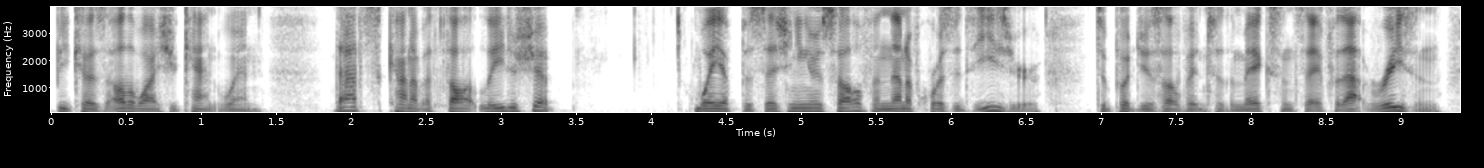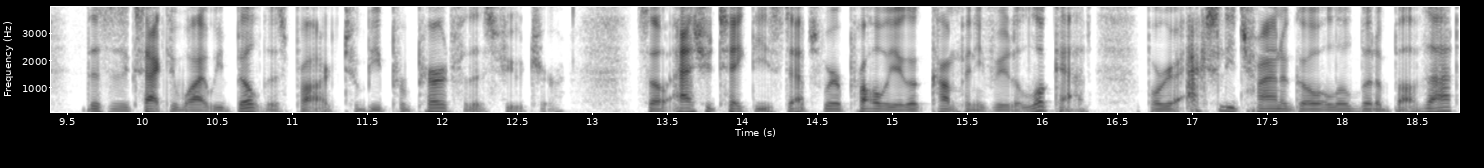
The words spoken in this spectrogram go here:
because otherwise you can't win. That's kind of a thought leadership way of positioning yourself. And then, of course, it's easier to put yourself into the mix and say, for that reason, this is exactly why we built this product to be prepared for this future. So, as you take these steps, we're probably a good company for you to look at, but we're actually trying to go a little bit above that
